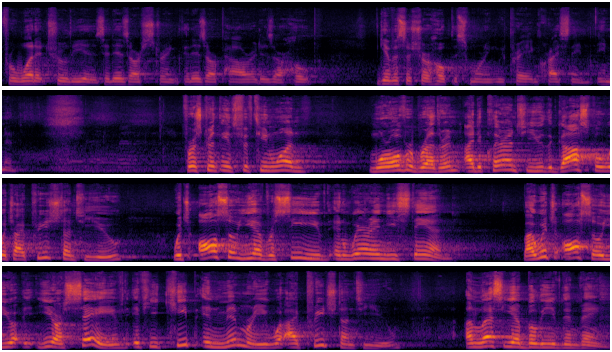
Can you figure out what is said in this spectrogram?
for what it truly is. It is our strength, it is our power, it is our hope. Give us a sure hope this morning, we pray in Christ's name. Amen. 1 Corinthians 15 1. Moreover, brethren, I declare unto you the gospel which I preached unto you, which also ye have received, and wherein ye stand by which also ye are saved, if ye keep in memory what I preached unto you, unless ye have believed in vain.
